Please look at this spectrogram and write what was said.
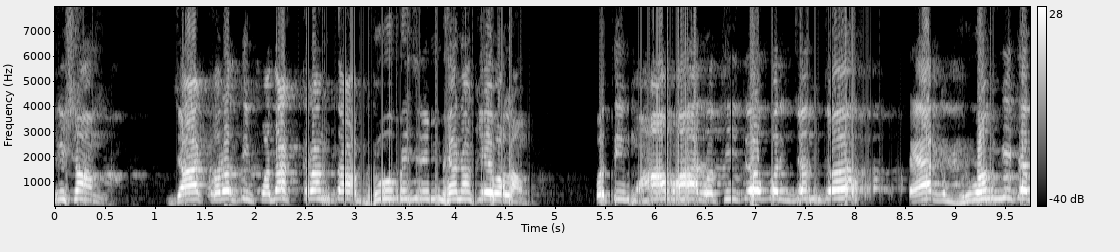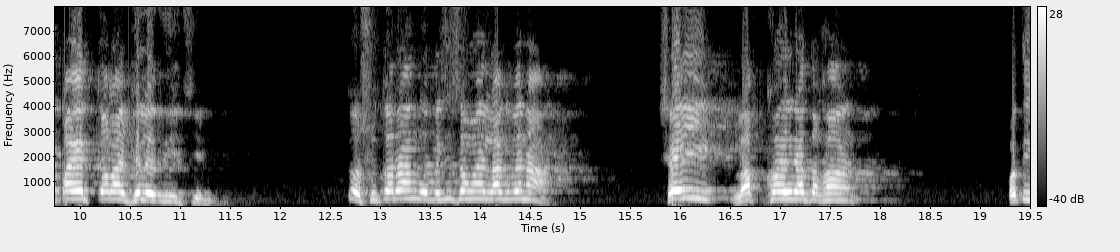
দৃশম। যা করতি পদাক্রান্ত ভ্রু বিজৃম্ভেন কেবলম। অতি মহামহারথীকেও পর্যন্ত এক ভ্রুভঙ্গিতে পায়ের তলায় ফেলে দিয়েছেন তো সুতরাং ও বেশি সময় লাগবে না। সেই লক্ষ্য লক্ষ্যহীরা তখন অতি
